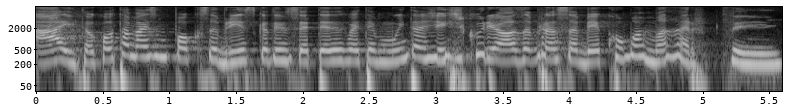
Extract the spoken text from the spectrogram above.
Ah, então conta mais um pouco sobre isso, que eu tenho certeza que vai ter muita gente curiosa para saber como amar. Sim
